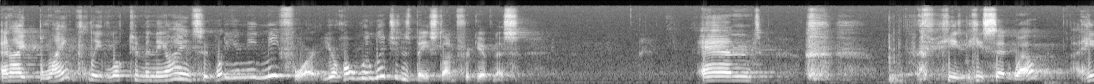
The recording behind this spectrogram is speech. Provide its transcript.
And I blankly looked him in the eye and said, What do you need me for? Your whole religion's based on forgiveness. And he, he said, Well, he,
